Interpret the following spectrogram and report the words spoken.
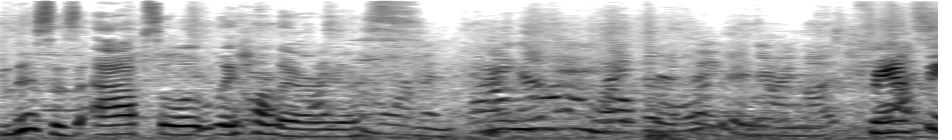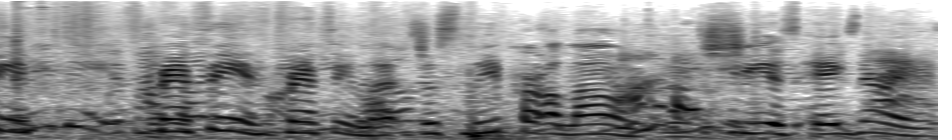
This is absolutely hilarious. Thank you very much. Francine, Francine, Francine, let just leave her alone. She is ignorant.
